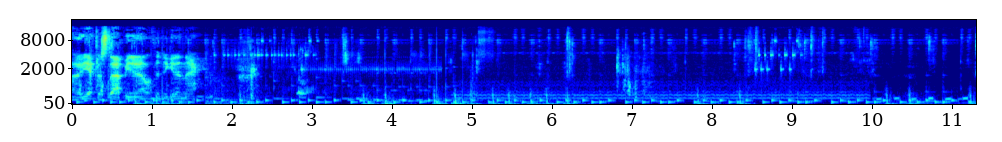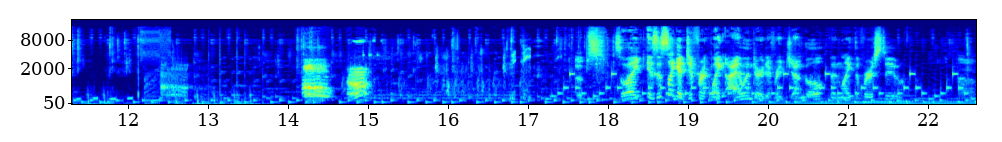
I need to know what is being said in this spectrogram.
Uh, you have to stop eating an elephant to get in there. Is this like a different like island or a different jungle than like the first two? Um,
